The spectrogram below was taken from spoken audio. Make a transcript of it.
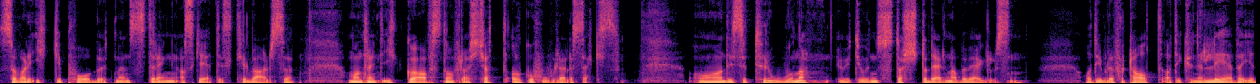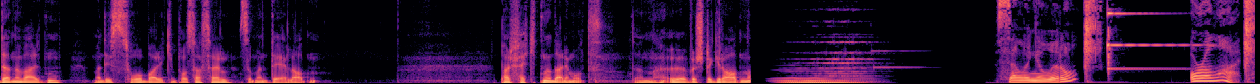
så var det ikke påbudt med en streng asketisk tilværelse, og man trengte ikke å avstå fra kjøtt, alkohol eller sex. Og disse troende utgjorde den største delen av bevegelsen, og de ble fortalt at de kunne leve i denne verden, men de så bare ikke på seg selv som en del av den. Perfektene, derimot, den øverste graden Selling a little or a lot?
